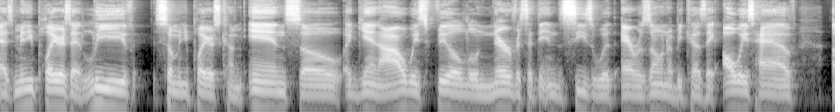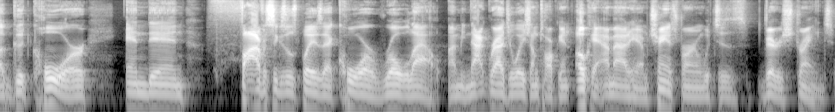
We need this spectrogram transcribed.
as many players that leave, so many players come in. So again, I always feel a little nervous at the end of the season with Arizona because they always have a good core and then five or six of those players that core roll out. I mean, not graduation. I'm talking, okay, I'm out of here. I'm transferring, which is very strange.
